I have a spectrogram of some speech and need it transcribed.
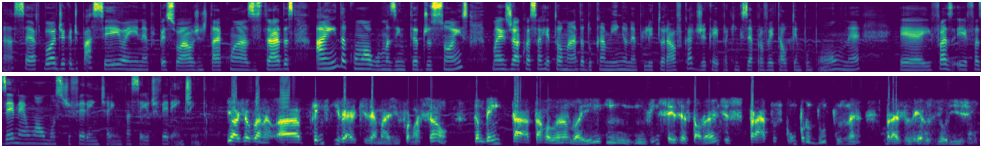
Tá certo. Boa dica de passeio aí, né, pro pessoal. A gente está com as estradas ainda com algumas interdições, mas já com essa retomada do caminho, né, pro litoral, fica a dica aí para quem quiser aproveitar o tempo bom, né? É, e, faz, e fazer né, um almoço diferente aí, um passeio diferente, então. E ó, Giovana, uh, quem tiver quiser mais informação, também tá, tá rolando aí em, em 26 restaurantes pratos com produtos né, brasileiros de origem.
